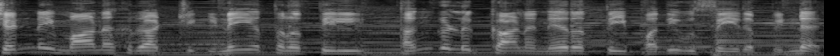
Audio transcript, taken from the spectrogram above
சென்னை மாநகராட்சி இணையதளத்தில் தங்களுக்கான நேரத்தை பதிவு செய்த பின்னர்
